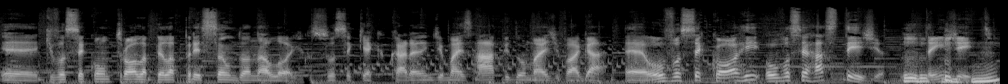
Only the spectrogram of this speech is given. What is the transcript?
é, que você controla pela pressão do analógico. Se você quer que o cara ande mais rápido ou mais devagar. É, ou você corre ou você rasteja. Não tem jeito.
